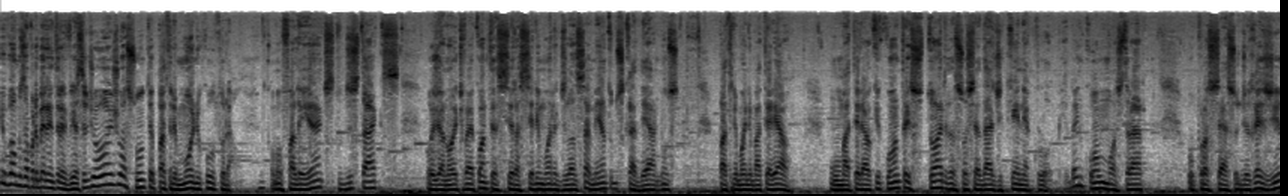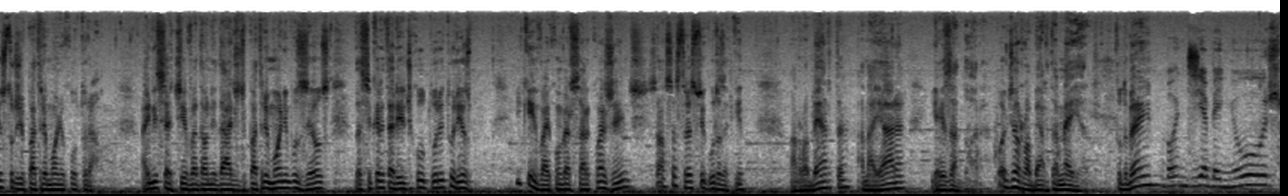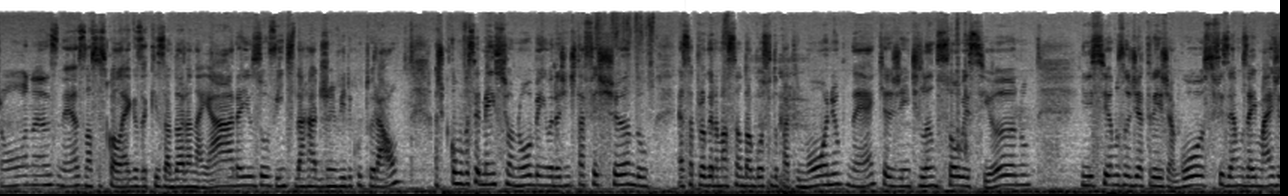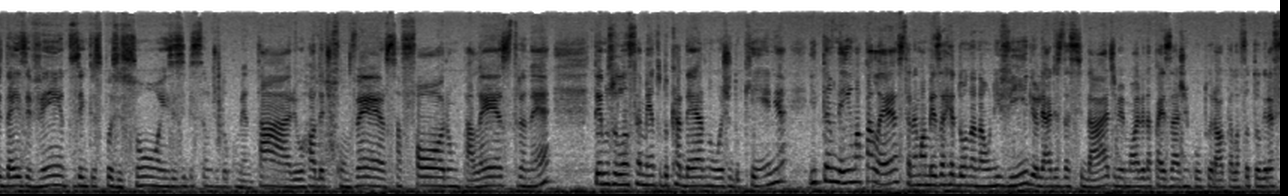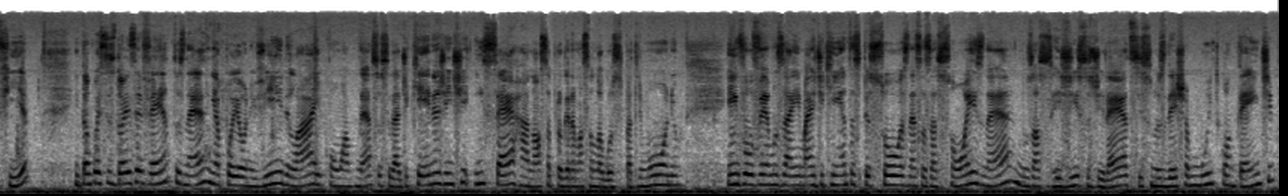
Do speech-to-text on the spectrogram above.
E vamos à primeira entrevista de hoje. O assunto é patrimônio cultural. Como eu falei antes, dos destaques, hoje à noite vai acontecer a cerimônia de lançamento dos cadernos Patrimônio Material. Um material que conta a história da Sociedade Kenya Club, bem como mostrar o processo de registro de patrimônio cultural. A iniciativa da Unidade de Patrimônio e Museus da Secretaria de Cultura e Turismo. E quem vai conversar com a gente são essas três figuras aqui: a Roberta, a Nayara e a Isadora. Bom dia, Roberta Meyer. Tudo bem? Bom dia, Benhur, Jonas, né? As nossas colegas aqui, Isadora Nayara e os ouvintes da Rádio Joinville Cultural. Acho que como você mencionou, Benhur, a gente está fechando essa programação do Agosto do Patrimônio, né? Que a gente lançou esse ano. Iniciamos no dia 3 de agosto, fizemos aí mais de 10 eventos entre exposições, exibição de documentário, roda de conversa, fórum, palestra, né? Temos o lançamento do caderno hoje do Quênia e também uma palestra, né? uma mesa redonda na Univille, Olhares da Cidade, Memória da Paisagem Cultural pela Fotografia. Então, com esses dois eventos, né, em apoio à Univille lá e com a né, Sociedade Quênia, a gente encerra a nossa programação do Agosto Patrimônio. Envolvemos aí mais de 500 pessoas nessas ações, né, nos nossos registros diretos. Isso nos deixa muito contente.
